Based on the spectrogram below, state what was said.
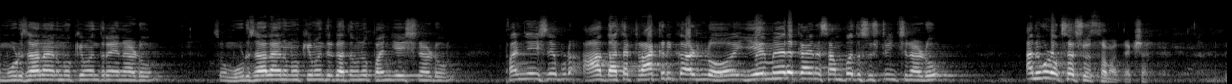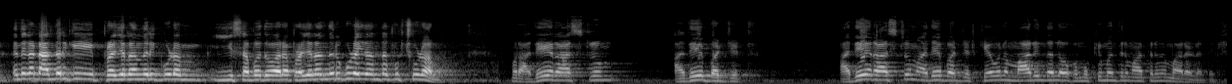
మూడుసార్లు ఆయన ముఖ్యమంత్రి అయినాడు. సో మూడుసార్లు ఆయన ముఖ్యమంత్రి గతంలో పనిచేసినాడు పనిచేసినప్పుడు ఆ గత ట్రాక్ రికార్డులో ఏ మేరకు ఆయన సంపద సృష్టించినాడు అని కూడా ఒకసారి చూస్తాం అధ్యక్ష. ఎందుకంటే అందరికీ ప్రజలందరికీ కూడా ఈ సభ ద్వారా ప్రజలందరూ కూడా ఇదంతా కూడా చూడాలి. మరి అదే రాష్ట్రం అదే బడ్జెట్ అదే రాష్ట్రం అదే బడ్జెట్ కేవలం మారిందల్లా ఒక ముఖ్యమంత్రి మాత్రమే మారాడు అధ్యక్ష.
